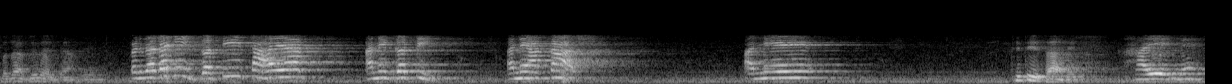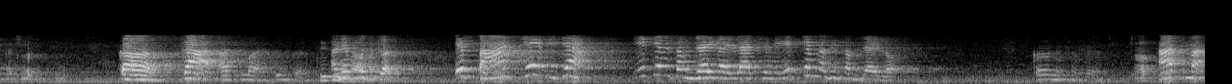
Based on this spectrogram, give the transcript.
બધા જુદા જુદા પણ દાદાજી ગતિ સહાયક અને ગતિ. અને આકાશ. અને સ્થિતિ સારી. હા એ ને પછી અને. એ પાંચ છે બીજા. એ કેમ સમજાઈ ગયેલા છે ને? એ કેમ નથી સમજાયેલો? કયો નથી સમજાયો? આત્મા.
